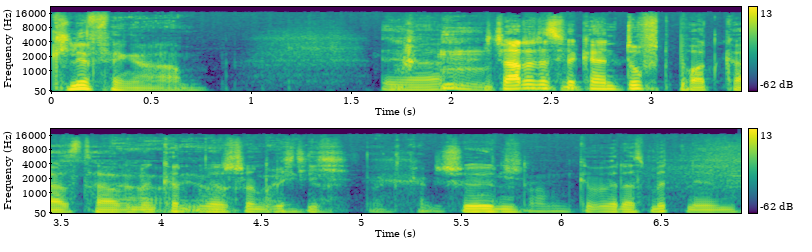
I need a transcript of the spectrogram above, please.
Cliffhanger haben. Ja. Schade, dass wir keinen Duft-Podcast haben. Ja, dann könnten ja, wir schon richtig schön, können wir das mitnehmen.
